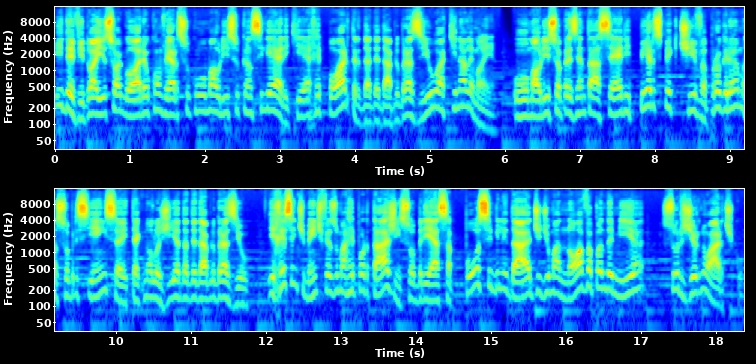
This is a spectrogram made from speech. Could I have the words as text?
E devido a isso, agora eu converso com o Maurício Cancilieri, que é repórter da DW Brasil aqui na Alemanha. O Maurício apresenta a série Perspectiva, programa sobre ciência e tecnologia da DW Brasil. E recentemente fez uma reportagem sobre essa possibilidade de uma nova pandemia surgir no Ártico.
